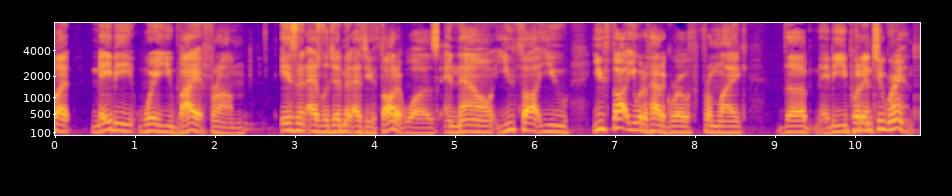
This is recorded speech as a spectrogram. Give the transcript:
But maybe where you buy it from isn't as legitimate as you thought it was, and now you thought you you thought you would have had a growth from like the maybe you put in two grand,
